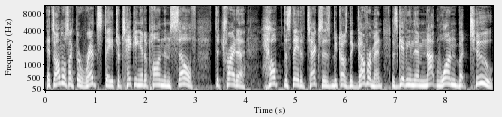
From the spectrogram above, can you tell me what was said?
It's almost like the red states are taking it upon themselves to try to help the state of Texas because the government is giving them not one, but two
